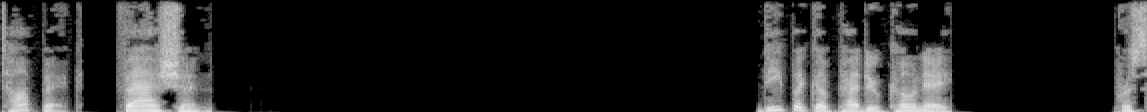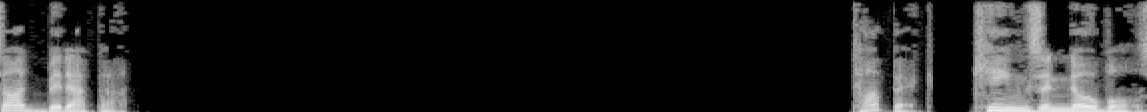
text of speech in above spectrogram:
Topic: Fashion. Deepika Padukone, Prasad Bidappa. Topic: Kings and nobles.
